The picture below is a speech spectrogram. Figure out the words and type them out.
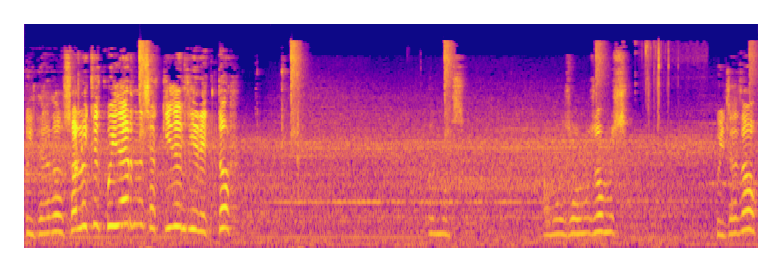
cuidado, solo hay que cuidarnos aquí del director. Vamos. Vamos, vamos, vamos. Cuidado.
